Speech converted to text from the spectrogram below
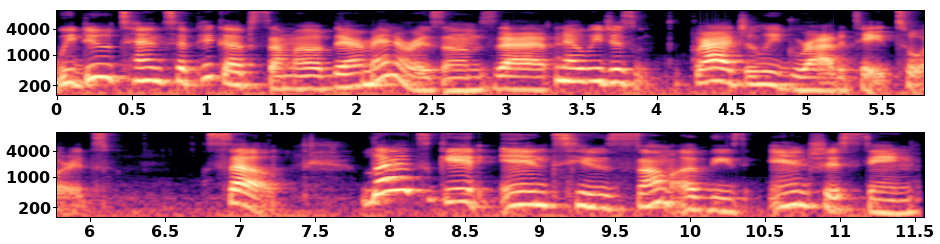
we do tend to pick up some of their mannerisms that you know we just gradually gravitate towards. So, let's get into some of these interesting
